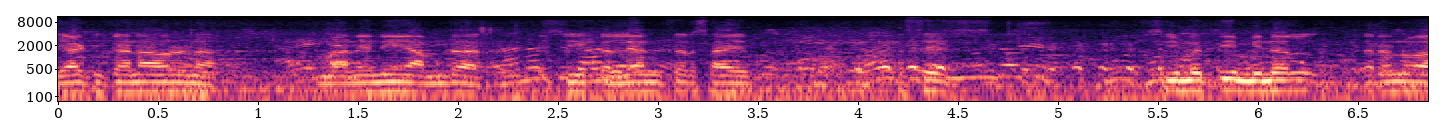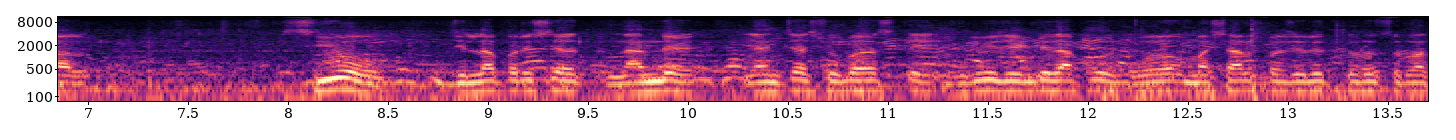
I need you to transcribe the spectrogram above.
या ठिकाणावरनं माननीय आमदार श्री कल्याणकर साहेब तसेच श्रीमती मिनल करणवाल सी ओ जिल्हा परिषद नांदेड यांच्या शुभ हस्ते हिरवी झेंडी दाखवून व मशाल प्रज्वलित करून सुरुवात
